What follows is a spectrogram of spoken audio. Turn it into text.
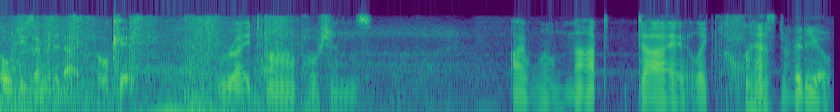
Oh jeez, I'm gonna die. Okay. Right, uh, potions. I will not die like the last video.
